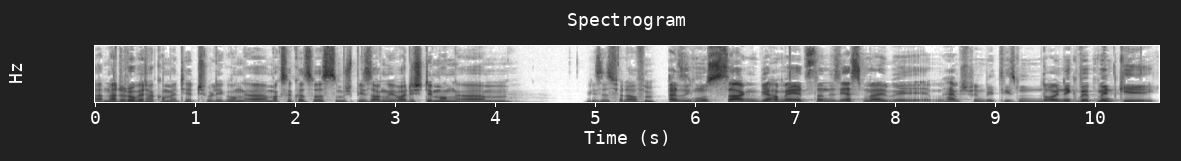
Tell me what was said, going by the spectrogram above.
äh, na, der Robert hat kommentiert, Entschuldigung. Äh, magst du kurz was zum Spiel sagen? Wie war die Stimmung? Ähm, wie ist es verlaufen? Also ich muss sagen, wir haben ja jetzt dann das erste Mal äh, im Heimspiel mit diesem neuen Equipment ge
